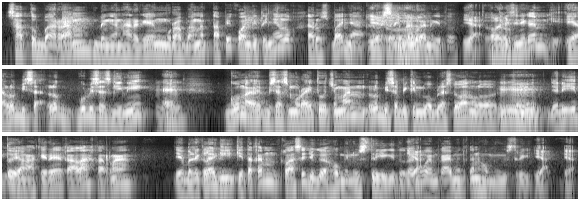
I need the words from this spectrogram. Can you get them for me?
satu barang dengan harga yang murah banget tapi kuantitinya lu harus banyak, Yes, harus ribuan gitu. Iya, Kalau di sini kan ya lu bisa lu gue bisa segini Mhm. eh gue nggak bisa semurah itu cuman lu bisa bikin 12 doang loh gitu. Loh. Jadi itu yang akhirnya kalah karena ya balik lagi kita kan kelasnya juga home industry gitu kan. Iya. UMKM itu kan home industry. Ya, ya.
